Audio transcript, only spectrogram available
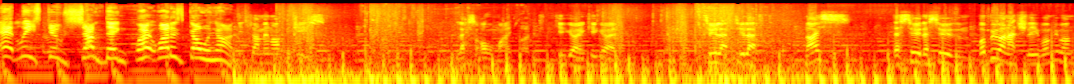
at least do something. What, what is going on? Keep spamming RPGs. Let's. Oh my god. Keep going. Keep going. Two left. Two left. Nice. There's two. There's two of them. One v one actually. One v one.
